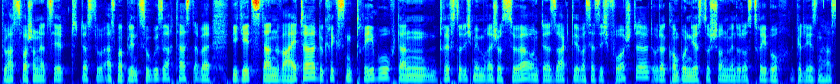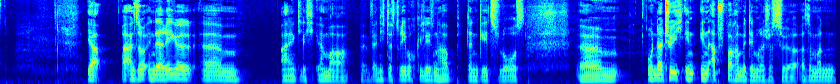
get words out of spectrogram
du hast zwar schon erzählt, dass du erstmal blind zugesagt hast, aber wie geht's dann weiter? Du kriegst ein Drehbuch, dann triffst du dich mit dem Regisseur und der sagt dir, was er sich vorstellt, oder komponierst du schon, wenn du das Drehbuch gelesen hast? Ja, also in der Regel ähm, eigentlich immer. Wenn ich das Drehbuch gelesen habe, dann geht's los. Ähm, und natürlich in, in Absprache mit dem Regisseur. Also man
